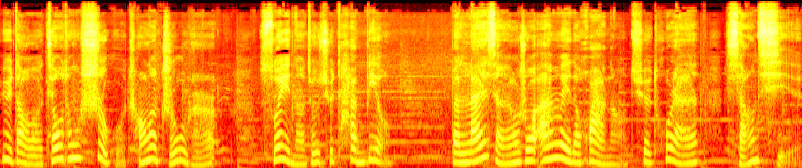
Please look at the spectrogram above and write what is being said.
遇到了交通事故，成了植物人儿，所以呢就去探病。本来想要说安慰的话呢，却突然想起。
